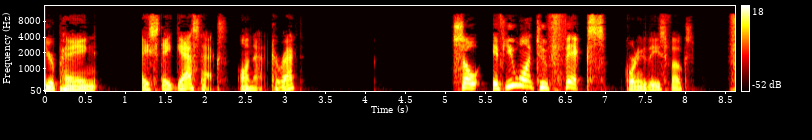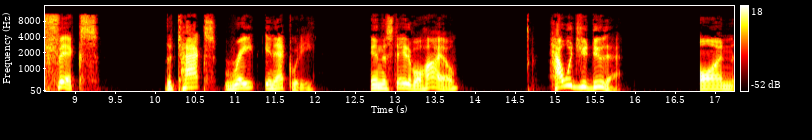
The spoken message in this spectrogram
you're paying a state gas tax on that, correct? So if you want to fix, according to these folks, fix the tax rate inequity in the state of Ohio, how would you do that on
